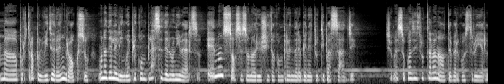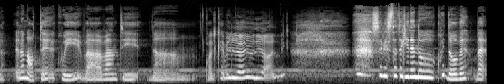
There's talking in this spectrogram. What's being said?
ma purtroppo il video era in Groxu, una delle lingue più complesse dell'universo, e non so se sono riuscito a comprendere bene tutti i passaggi. Ci ho messo quasi tutta la notte per costruirla, e la notte qui va avanti da mm, qualche migliaio di anni. Se vi state chiedendo qui dove, beh,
